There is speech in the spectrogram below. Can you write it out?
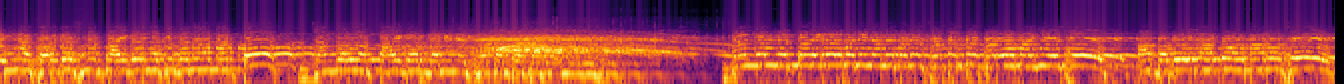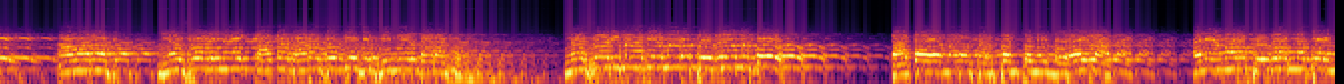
એમના દેશમાં સરઘસનો ટાઈગર નથી બનવા માંગતો. જંગલનો ટાઈગર બનીને સ્વતંત્ર કરવા માંગુ છું જંગલનો ટાઈગર બનીને અમે બધા સ્વતંત્ર ફરવા માંગીએ કાકા ધારાસભ્ય છે સિનિયર ધારાસભ્ય નસવાડીમાં આજે અમારો પ્રોગ્રામ અને અમારા પ્રોગ્રામમાં ત્યાં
